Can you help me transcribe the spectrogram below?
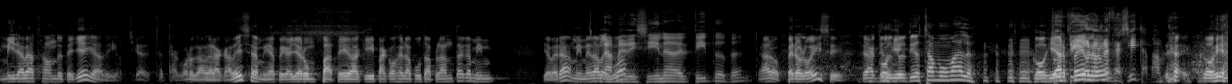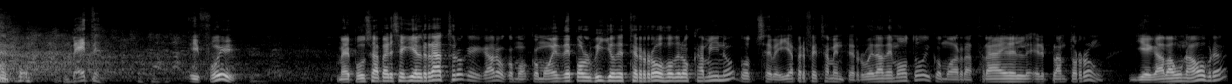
Mira a ver hasta dónde te llega. Digo, tío, este está colgado de la cabeza, me voy a pegar yo ahora un pateo aquí para coger la puta planta que a mí, ya verás, a mí me daba La igual. medicina del Tito, tal. Claro, pero lo hice. O sea, Tu, cogí, tu tío está muy malo. cogí Tu al tío perro, lo necesita, Pablo. cogí al- Vete. y fui. Me puse a perseguir el rastro, que claro, como, como es de polvillo de este rojo de los caminos, pues se veía perfectamente rueda de moto y como arrastrar el, el plantorrón. Llegaba a una obra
